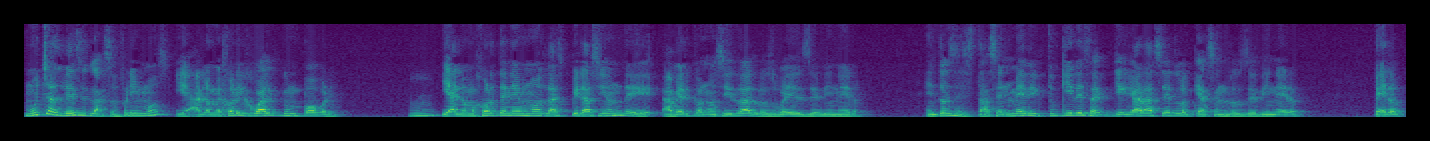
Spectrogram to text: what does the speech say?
Muchas veces la sufrimos y a lo mejor igual que un pobre. Y a lo mejor tenemos la aspiración de haber conocido a los güeyes de dinero. Entonces estás en medio y tú quieres llegar a hacer lo que hacen los de dinero. Pero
